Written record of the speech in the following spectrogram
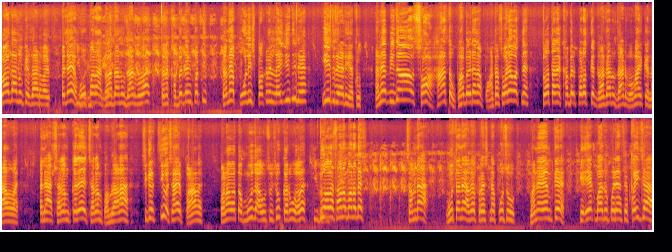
ગાંજાનું કે ઝાડ વાવ્યું એટલે હું પર આ ગાંદાનું ઝાડ વવાય, તને ખબર નહીં પડતી? તને પોલીસ પકડીને લઈ જીધી ને એ જ રેડી હતું. અને બીજો સો, હાથ ઊભા બેડાના પાંઠા છોડ્યો હોત ને, તો તને ખબર પડત કે ગાંજાનું ઝાડ વવાય કે ના વવાય. એટલે આ શરમ કરે શરમ ભમરાળા. શીખર ચિયો સાહેબ ભણાવે ભણાવવા તો હું જ આવું છું. શું કરવું હવે? તું હવે સાનો માનો બેસ. સમના હું તને હવે પ્રશ્ન પૂછું. મને એમ કે કે એક બાજુ પડ્યા છે પૈસા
